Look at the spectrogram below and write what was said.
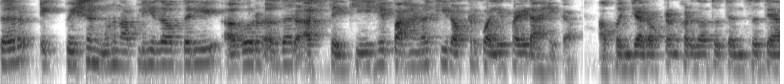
तर एक पेशंट म्हणून आपली ही जबाबदारी अगोदर असते की हे पाहणं की डॉक्टर क्वालिफाईड आहे का? आपण ज्या डॉक्टरांकडे जातो त्यांचं त्या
